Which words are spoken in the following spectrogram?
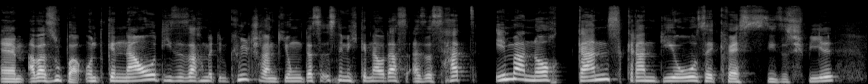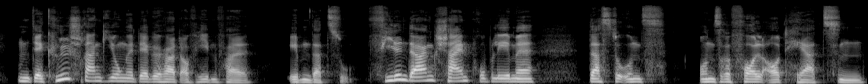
Ähm, aber super. Und genau diese Sache mit dem Kühlschrankjungen, das ist nämlich genau das. Also es hat immer noch ganz grandiose Quests, dieses Spiel. Und der Kühlschrankjunge, der gehört auf jeden Fall eben dazu. Vielen Dank, Scheinprobleme, dass du uns unsere Fallout-Herzen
